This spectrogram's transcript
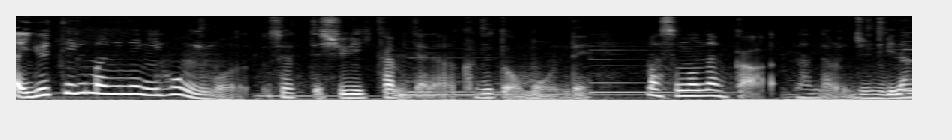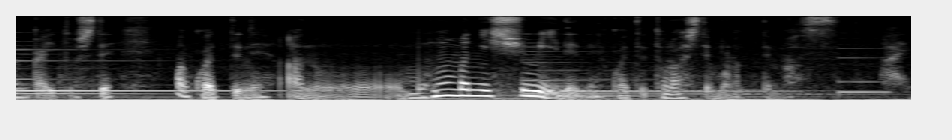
あ言うてる間にね日本にもそうやって収益化みたいなのが来ると思うんでまあそのなんかなんだろう準備段階としてまあ、こうやってね、あのー、もうほんまに趣味でねこうやって撮らせてもらってます。はい、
